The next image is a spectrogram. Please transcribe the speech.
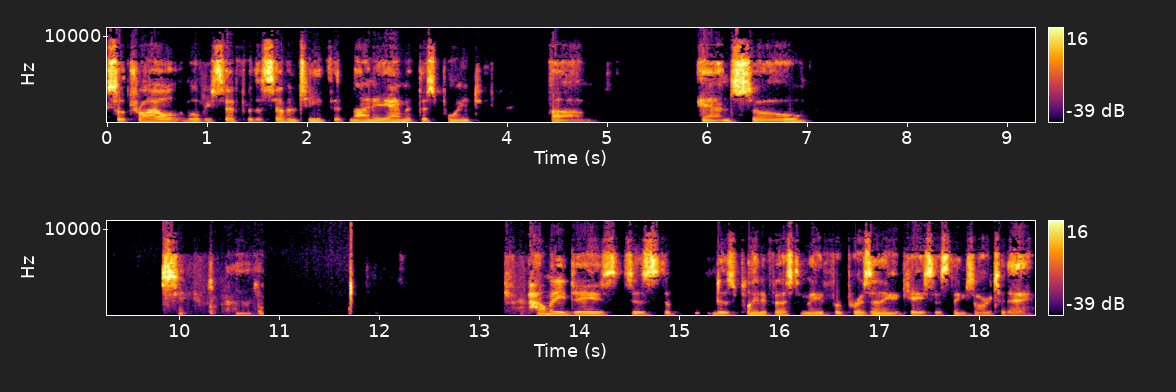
so trial will be set for the 17th at 9 a.m. at this point. Um, and so, how many days does the does plaintiff estimate for presenting a case as things are today?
